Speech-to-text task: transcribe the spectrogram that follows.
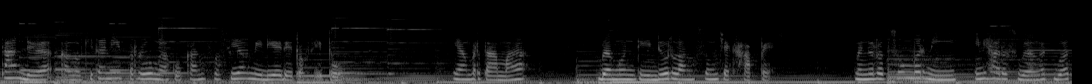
tanda kalau kita nih perlu melakukan sosial media detox itu. Yang pertama, bangun tidur langsung cek HP. Menurut sumber nih, ini harus banget buat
